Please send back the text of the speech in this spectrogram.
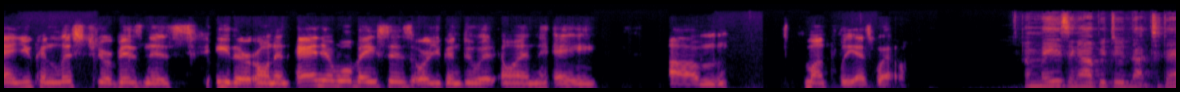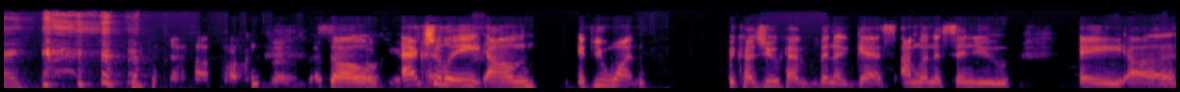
And you can list your business either on an annual basis or you can do it on a um, monthly as well. Amazing. I'll be doing that today. So actually, um, if you want, because you have been a guest, I'm going to send you a, uh,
